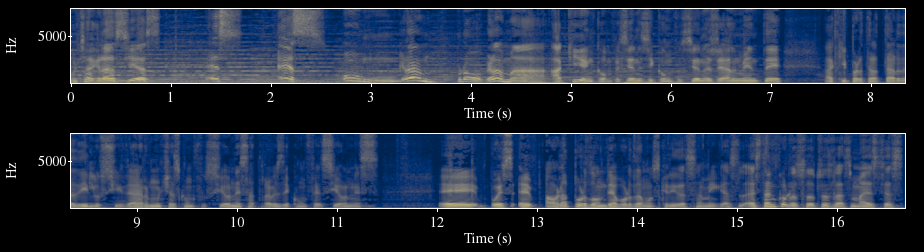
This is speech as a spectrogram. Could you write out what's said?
Muchas gracias. Es, es un gran programa aquí en Confesiones y Confusiones. Realmente aquí para tratar de dilucidar muchas confusiones a través de confesiones. Eh, pues eh, ahora por dónde abordamos, queridas amigas. Están con nosotros las maestras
